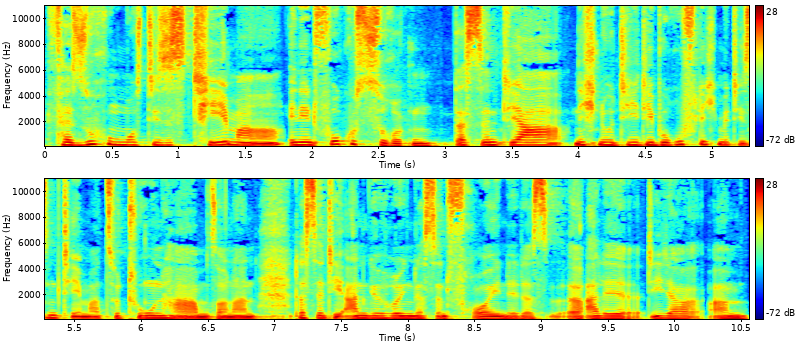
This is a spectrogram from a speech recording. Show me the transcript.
versuchen muss, dieses Thema in den Fokus zu rücken. Das sind ja nicht nur die, die beruflich mit diesem Thema zu tun haben, sondern das sind die Angehörigen, das sind Freunde, das äh, alle, die da ähm,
